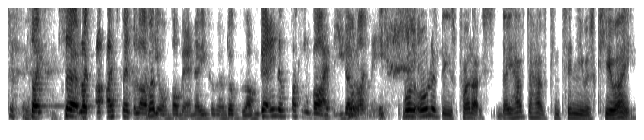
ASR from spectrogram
It's like, sir, like I, I spent the last But- year on vomit, and now you put me on dog poo. I'm getting the fucking vibe that you don't Well- like me. Well, all of these products they have to have continuous QA.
